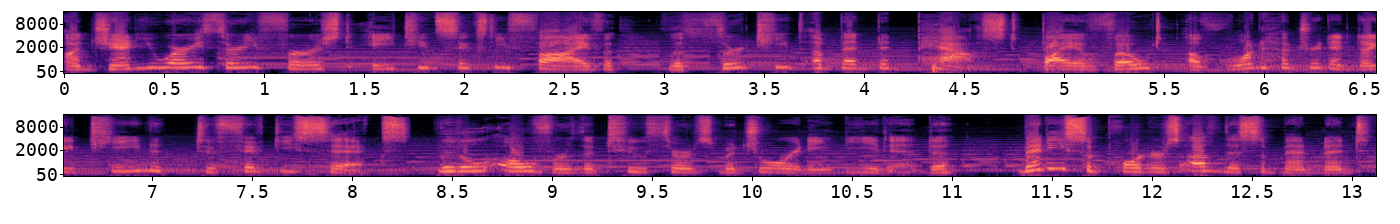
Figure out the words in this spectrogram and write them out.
On January 31, 1865, the 13th Amendment passed by a vote of 119 to 56, little over the two thirds majority needed. Many supporters of this amendment,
